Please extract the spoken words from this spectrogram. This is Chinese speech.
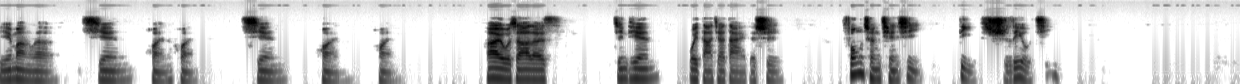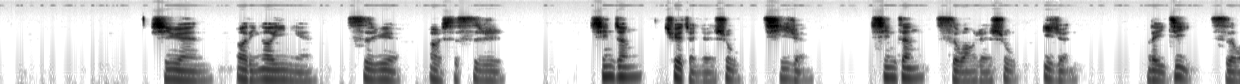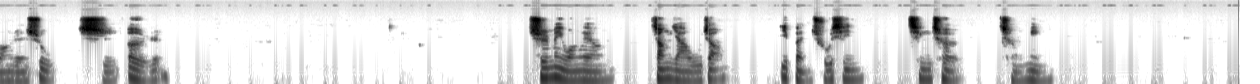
别忙了，先缓缓，先缓缓。嗨，我是 Alex，今天为大家带来的是《封城前戏》第十六集。西元二零二一年四月二十四日，新增确诊人数七人，新增死亡人数一人。累计死亡人数十二人。魑魅魍魎，张牙舞爪，一本初心，清澈澄明。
